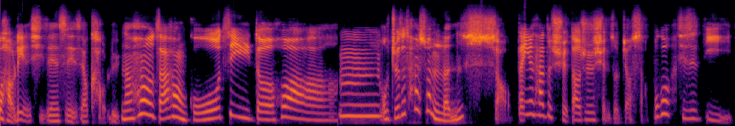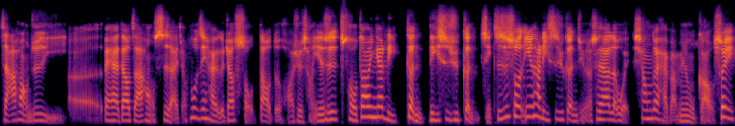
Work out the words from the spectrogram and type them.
不好练习这件事也是要考虑。然后札幌国际的话，嗯。我觉得它算人少，但因为它的雪道就是选择比较少。不过其实以札幌就是以呃北海道札幌市来讲，附近还有一个叫首道的滑雪场，也是首道应该离更离市区更近，只是说因为它离市区更近了，所以它的纬相对海拔没那么高，所以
